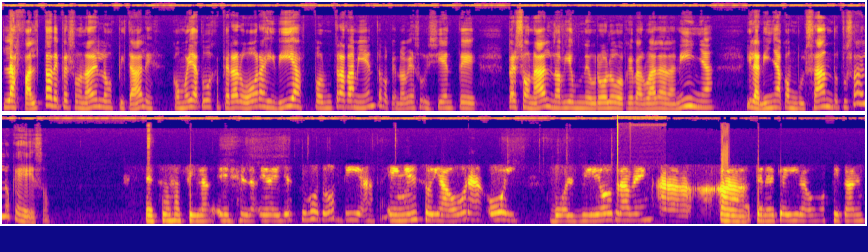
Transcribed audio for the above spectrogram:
la falta de personal en los hospitales, como ella tuvo que esperar horas y días por un tratamiento porque no había suficiente personal, no había un neurólogo que evaluara a la niña y la niña convulsando. ¿Tú sabes lo que es eso? Eso es así. Eh, ella estuvo dos días en eso y ahora, hoy, volvió otra vez a, tener que ir a un hospital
